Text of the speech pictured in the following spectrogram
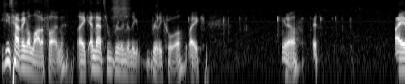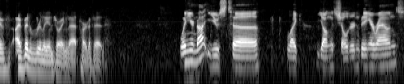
he's having a lot of fun. Like, and that's really really really cool. Like, you know, it. I've I've been really enjoying that part of it. When you're not used to like young children being around,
